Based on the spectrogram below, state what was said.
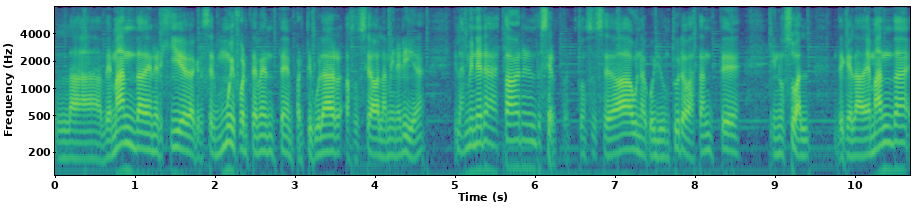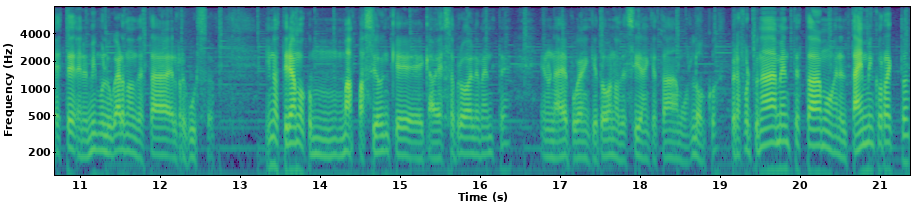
La demanda de energía iba a crecer muy fuertemente, en particular asociado a la minería, y las mineras estaban en el desierto. Entonces se da una coyuntura bastante inusual de que la demanda esté en el mismo lugar donde está el recurso. Y nos tiramos con más pasión que cabeza probablemente, en una época en que todos nos decían que estábamos locos. Pero afortunadamente estábamos en el timing correcto,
